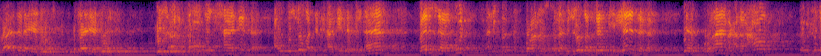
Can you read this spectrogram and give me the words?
وهذا لا يجوز. لا يجوز. بالألفاظ الحادثة أو باللغة الحادثة الآن بل لابد أن يفسر القرآن والسنة باللغة التي نازل بها القرآن على العرب وباللغة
